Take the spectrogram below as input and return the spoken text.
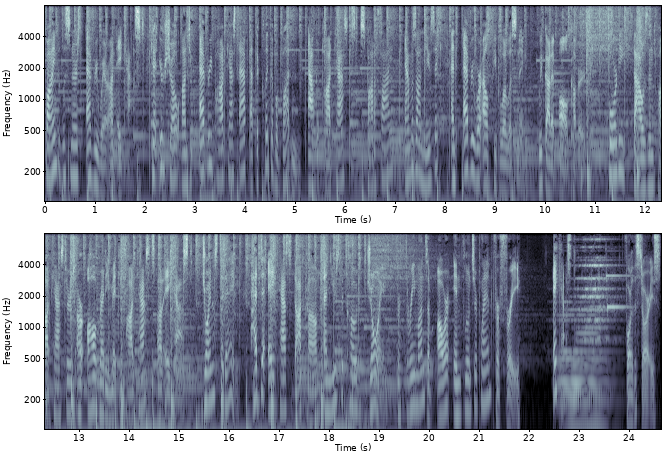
Find listeners everywhere on ACAST. Get your show onto every podcast app at the click of a button Apple Podcasts, Spotify, Amazon Music, and everywhere else people are listening. We've got it all covered. 40,000 podcasters are already making podcasts on ACAST. Join us today. Head to acast.com and use the code JOIN for three months of our influencer plan for free. ACAST. For the stories.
